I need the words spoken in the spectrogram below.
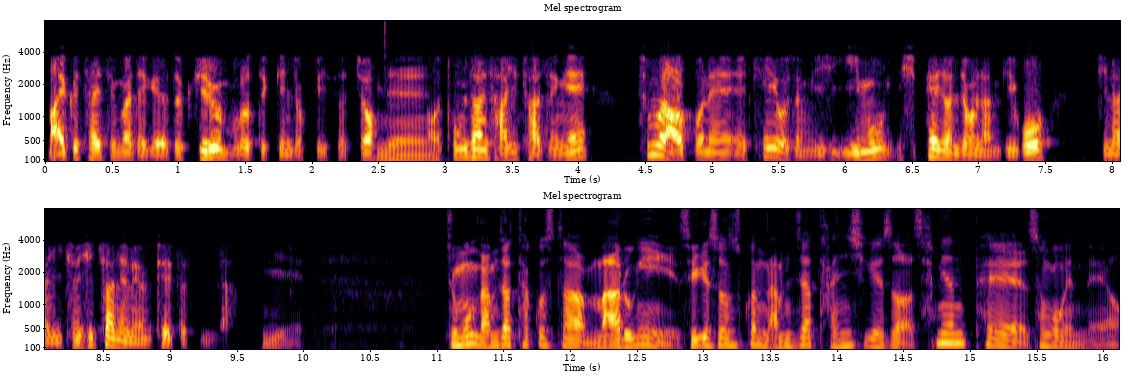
마이크 타이슨과 대결해서 귀를 물어뜯긴 적도 있었죠. 네. 어, 통산 44승에 29번의 KO승, 2무 10패 전적을 남기고 지난 2014년에 은퇴했었습니다. 예. 중국 남자 탁구 스타 마룽이 세계 선수권 남자 단식에서 3연패에 성공했네요.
